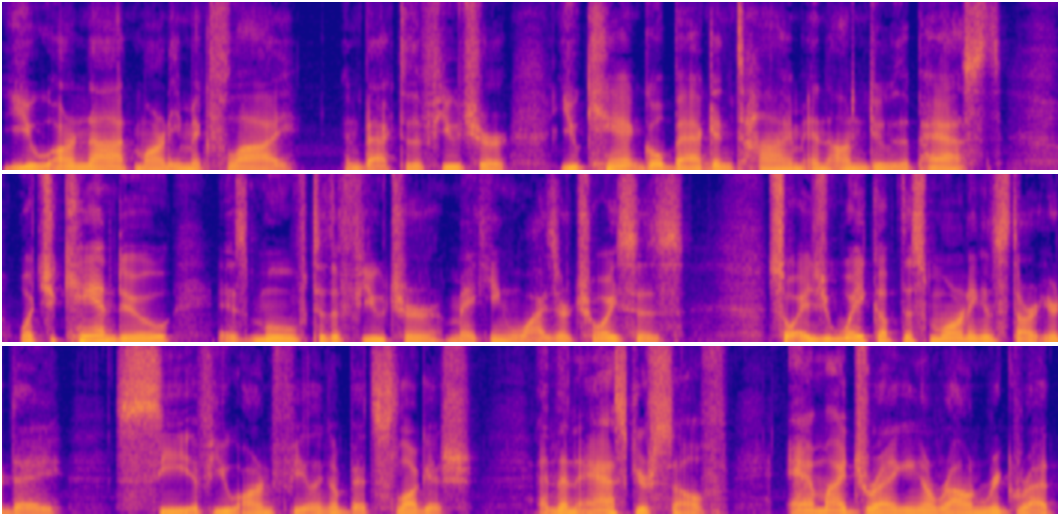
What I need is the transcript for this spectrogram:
you are not Marty McFly in Back to the Future. You can't go back in time and undo the past. What you can do is move to the future, making wiser choices. So as you wake up this morning and start your day, see if you aren't feeling a bit sluggish. And then ask yourself, Am I dragging around regret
